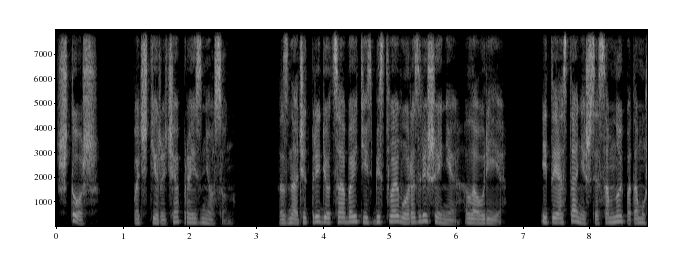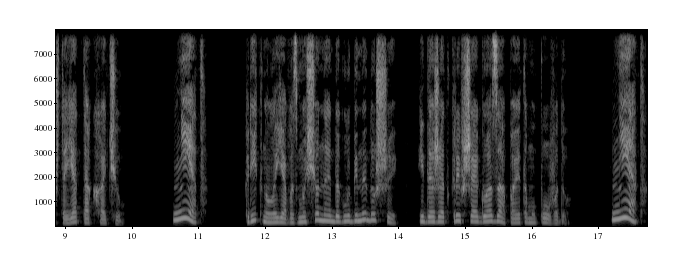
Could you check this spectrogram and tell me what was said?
Что ж, почти рыча произнес он. Значит, придется обойтись без твоего разрешения, Лаурия. И ты останешься со мной, потому что я так хочу. Нет! крикнула я, возмущенная до глубины души и даже открывшая глаза по этому поводу. Нет!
